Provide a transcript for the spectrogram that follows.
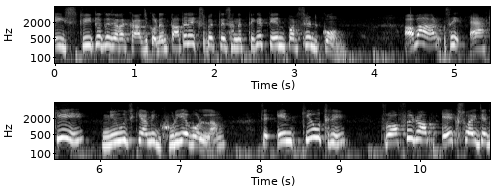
এই স্ট্রিটেতে যারা কাজ করেন, তাদের এক্সপেকটেশনের থেকে টেন পার্সেন্ট কম। আবার সেই একই নিউজকে আমি ঘুরিয়ে বললাম যে in Q three profit of X Y Z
